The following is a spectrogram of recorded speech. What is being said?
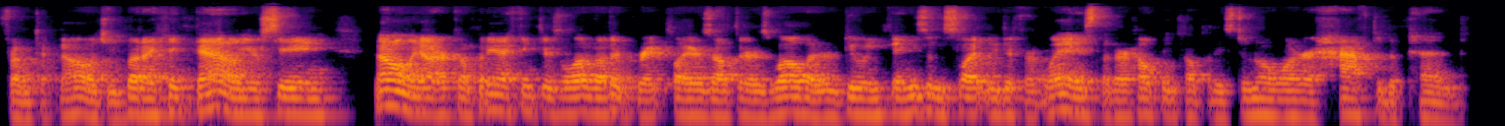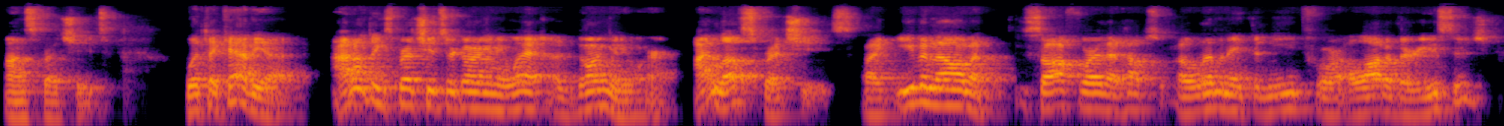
from technology. But I think now you're seeing not only our company, I think there's a lot of other great players out there as well that are doing things in slightly different ways that are helping companies to no longer have to depend on spreadsheets. With a caveat, I don't think spreadsheets are going anywhere. Uh, going anywhere. I love spreadsheets. Like even though I'm a software that helps eliminate the need for a lot of their usage,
